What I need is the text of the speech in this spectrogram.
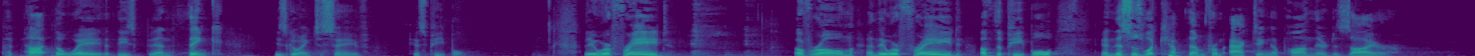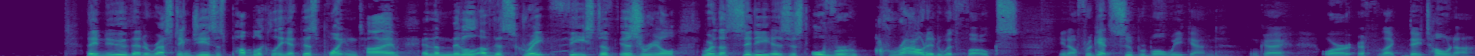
but not the way that these men think he's going to save his people. They were afraid of Rome, and they were afraid of the people, and this is what kept them from acting upon their desire. They knew that arresting Jesus publicly at this point in time, in the middle of this great feast of Israel, where the city is just overcrowded with folks, you know, forget Super Bowl weekend, okay? Or if like Daytona.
